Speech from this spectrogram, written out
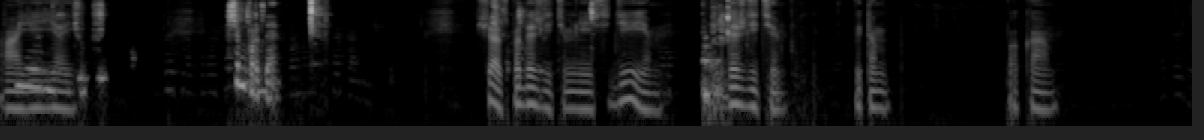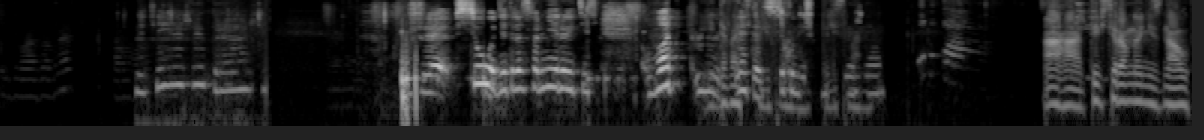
Ай-яй-яй. Шимпарде. Сейчас, подождите, у меня есть идея. Подождите. Вы там пока. Где же бражник? Уже все, детрансформируйтесь. Вот, И давайте это, секундочку. талисманы. Ага, ты все равно не знал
